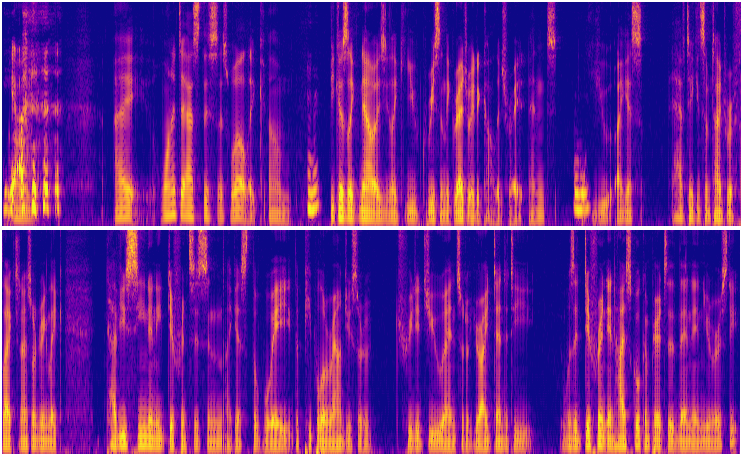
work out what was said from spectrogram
Yeah. Um, I wanted to ask this as well, like, um, mm-hmm. because like now as you like you recently graduated college, right? And mm-hmm. you, I guess, have taken some time to reflect, and I was wondering, like, have you seen any differences in, I guess, the way the people around you sort of treated you and sort of your identity? Was it different in high school compared to then in university?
